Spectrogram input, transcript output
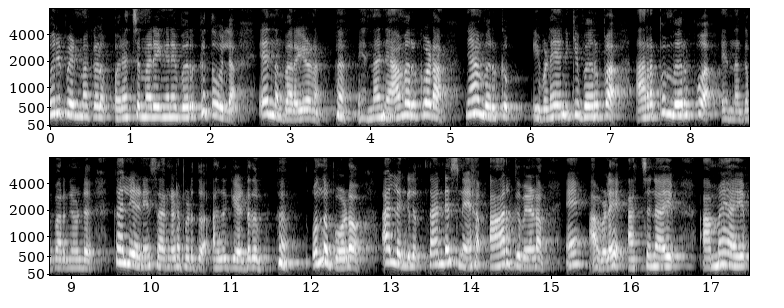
ഒരു പെൺമക്കളും ഒരച്ഛന്മാരെ ഇങ്ങനെ വെറുക്കത്തുമില്ല എന്നും പറയണം. എന്നാൽ ഞാൻ വെറുക്കൂടാ ഞാൻ വെറുക്കും. ഇവിടെ എനിക്ക് വെറുപ്പാ അറപ്പും വെറുപ്പുക എന്നൊക്കെ പറഞ്ഞുകൊണ്ട് കല്യാണിയെ സങ്കടപ്പെടുത്തുക അത് കേട്ടതും ഒന്ന് പോടോ അല്ലെങ്കിലും തന്റെ സ്നേഹം ആർക്ക് വേണം? ഏ അവളെ അച്ഛനായും അമ്മയായും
